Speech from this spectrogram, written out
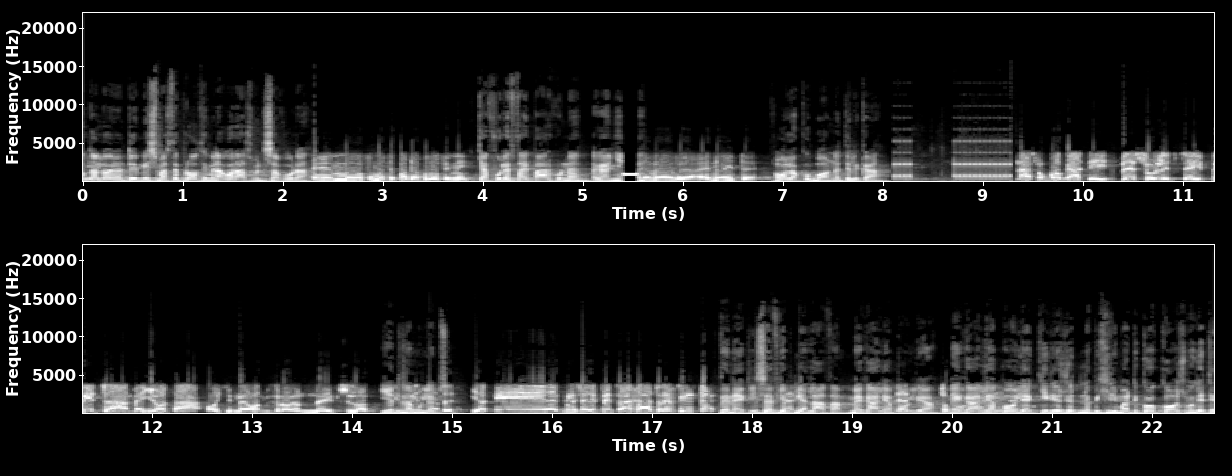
Το καλό είναι ότι εμείς είμαστε πρόθυμοι να αγοράσουμε τη σαβούρα. Ε, μα αφού είμαστε πάντα πρόθυμοι. Και αφού λεφτά υπάρχουν, Ε, βέβαια, εννοείται. όλα κουμπώνουν τελικά. Να σου πω κάτι, δεν σου λείψε η πίτσα με γιώτα, όχι με όμικρον υψηλών. Γιατί Η να μου πίτσα λείψει; δεν- Γιατί έκλεισε η πίτσα χάτρε, φίλε. Δεν έκλεισε, έφυγε από την Ελλάδα. Μεγάλη απώλεια. Μεγάλη απώλεια κυρίως για τον επιχειρηματικό κόσμο, γιατί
